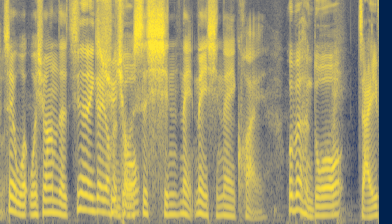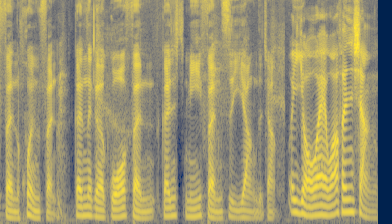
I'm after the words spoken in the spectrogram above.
了。所以我我希望的现在应该有需求是心内内心那一块，会不会很多？宅粉混粉跟那个果粉跟米粉是一样的，这样。有哎、欸，我要分享，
